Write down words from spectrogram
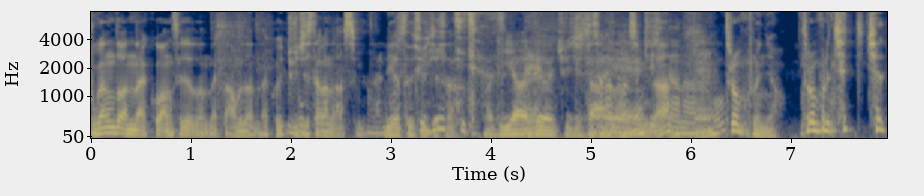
국왕도 안 나왔고 왕세자도 안 나왔고 아무도 안 나왔고 주지사가 나왔습니다. 리야드 주지사. 아, 리야드 네. 주지사. 주지사가 예. 나왔습니다. 나왔고. 트럼프는요. 트럼프는 첫, 첫,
